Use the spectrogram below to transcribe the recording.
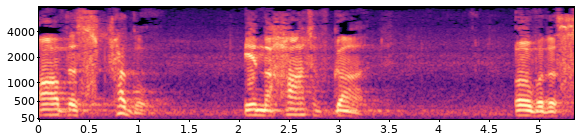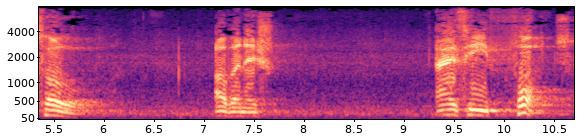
of the struggle in the heart of God over the soul of a nation as he fought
